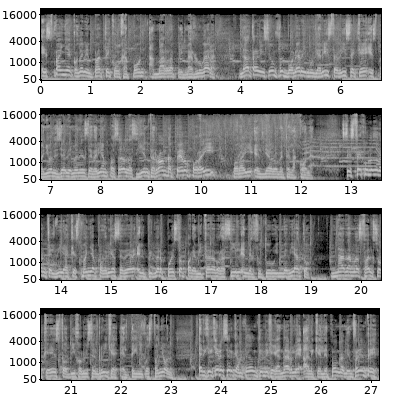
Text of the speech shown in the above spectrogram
España con el empate con Japón amarra primer lugar. La tradición futbolera y mundialista dice que españoles y alemanes deberían pasar a la siguiente ronda, pero por ahí, por ahí el diablo mete la cola. Se especuló durante el día que España podría ceder el primer puesto para evitar a Brasil en el futuro inmediato. Nada más falso que esto, dijo Luis Enrique, el técnico español. El que quiere ser campeón tiene que ganarle al que le pongan enfrente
